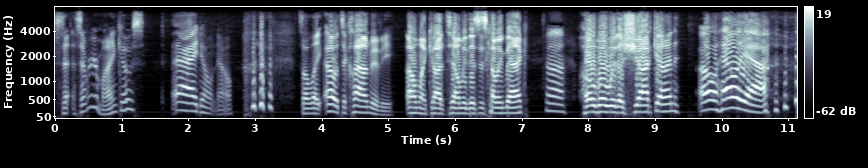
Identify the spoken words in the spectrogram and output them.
Is that, is that where your mind goes? I don't know. It's all like, oh, it's a clown movie. Oh my god, tell me this is coming back. Huh. Hobo with a shotgun. Oh hell yeah.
